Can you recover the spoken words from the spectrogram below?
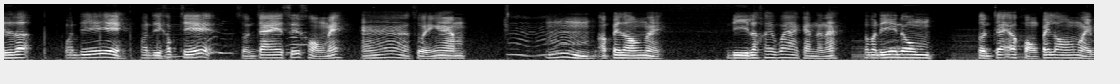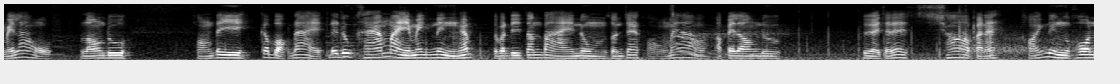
แล้วละสวัสดีสวัสดีครับเจ๊ สนใจซื้อของไหมอ่า สวยงาม อืม เอาไปลองหน่อย ดีแล้วค่อยว่ากันนะนะสวัสดีหนมสนใจเอาของไปลองหน่อยไหมเล่า ลองดู ของดีก็บอกได้ ได้ลูกค้าใหม่มาอีกหนึ่งครับ สวัสดีตอนบ่ายหนุ่มสนใจของไม่เล่า เอาไปลองดูเผื่อจะได้ชอบอะนะ ขออีกหนึ่งคน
